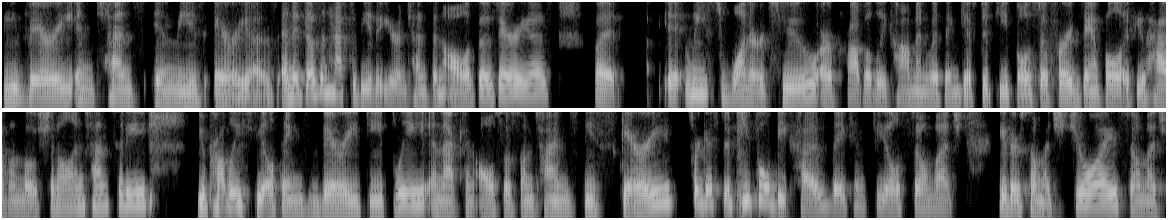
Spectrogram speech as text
be very intense in these areas. And it doesn't have to be that you're intense in all of those areas, but at least one or two are probably common within gifted people. So, for example, if you have emotional intensity, you probably feel things very deeply. And that can also sometimes be scary for gifted people because they can feel so much, either so much joy, so much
